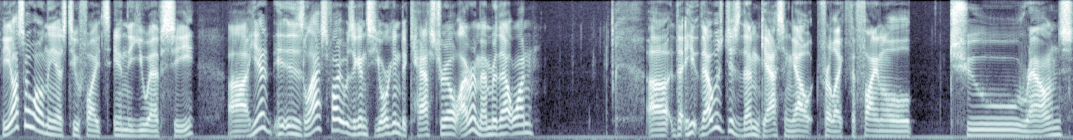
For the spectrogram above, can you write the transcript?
he also only has two fights in the UFC. Uh, he had his last fight was against Yorgan De Castro. I remember that one. Uh, that he, that was just them gassing out for like the final two rounds.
